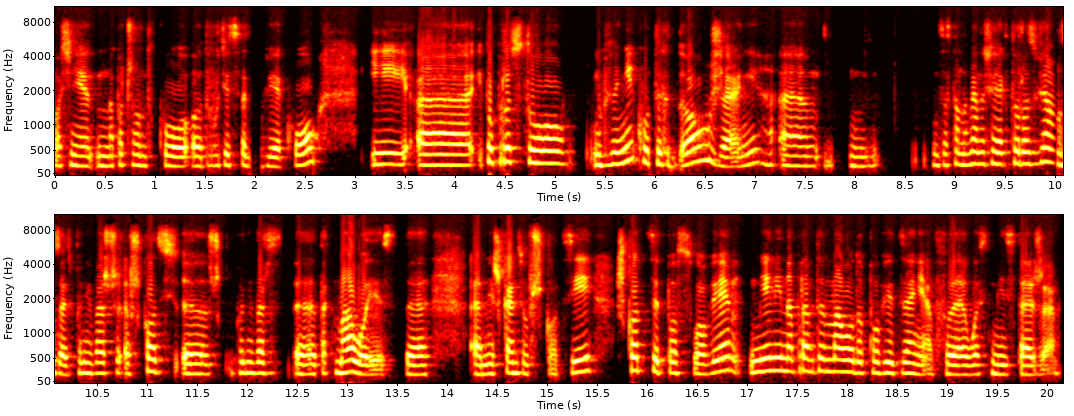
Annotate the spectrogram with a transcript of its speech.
właśnie na początku XX wieku. I, I po prostu w wyniku tych dążeń zastanawiano się, jak to rozwiązać, ponieważ, Szkoc, e, ponieważ e, tak mało jest e, mieszkańców Szkocji, szkoccy posłowie mieli naprawdę mało do powiedzenia w Westminsterze.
